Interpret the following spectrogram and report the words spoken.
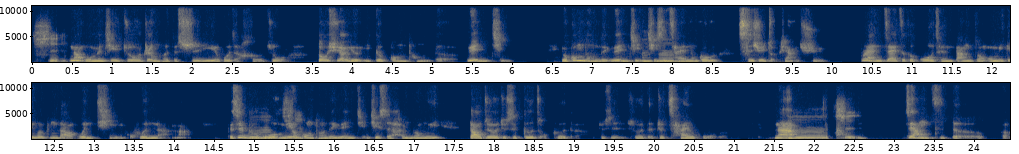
是。那我们其实做任何的事业或者合作，都需要有一个共同的愿景，有共同的愿景，其实才能够。持续走下去，不然在这个过程当中，我们一定会碰到问题、困难嘛。可是如果没有共同的愿景，其实很容易到最后就是各走各的，就是所谓的就拆伙了。那是这样子的呃，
